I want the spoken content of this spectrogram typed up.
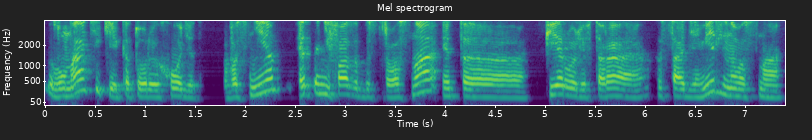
лунатики, которые ходят во сне, это не фаза быстрого сна, это первая или вторая стадия медленного сна,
